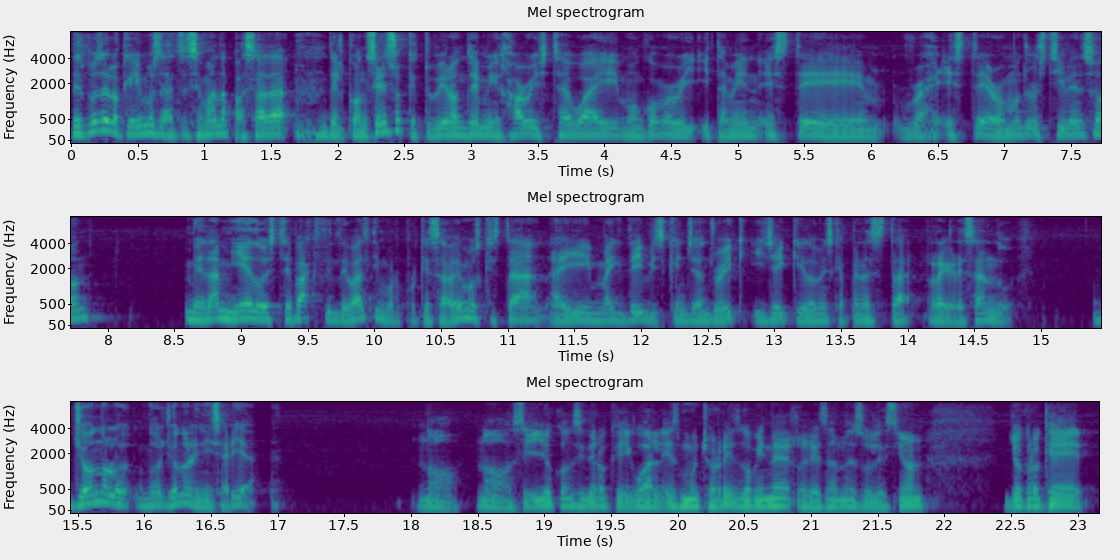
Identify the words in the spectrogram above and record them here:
Después de lo que vimos la semana pasada, del consenso que tuvieron Demi Harris, Tawai Montgomery y también este, este Ramondre Stevenson, me da miedo este backfield de Baltimore porque sabemos que están ahí Mike Davis, Kenjan Drake y J.K. Dobbins que apenas está regresando. Yo no lo, yo no lo iniciaría. No, no, sí, yo considero que igual es mucho riesgo. Viene regresando de su lesión. Yo creo que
